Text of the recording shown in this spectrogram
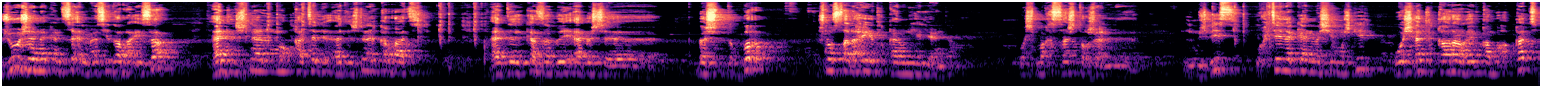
جوج أنا كنتسائل مع السيدة الرئيسة هاد اللجنه المؤقتة هاد اللجنه اللي قرات هاد كازا بي باش باش تدبر شنو الصلاحيات القانونية اللي عندها؟ واش ما خصهاش ترجع للمجلس؟ وحتى إلا كان ماشي مشكل واش هذا القرار غيبقى مؤقت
